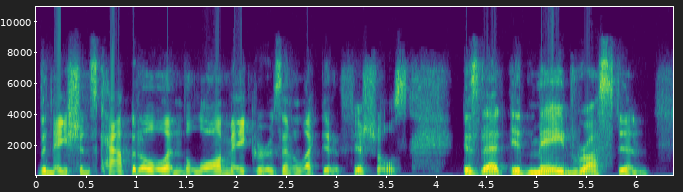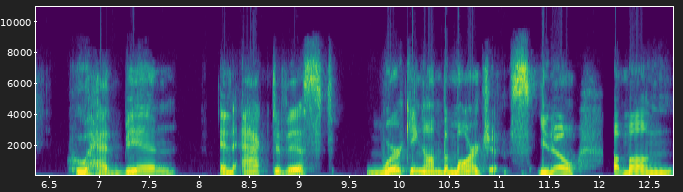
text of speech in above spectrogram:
the nation's capital and the lawmakers and elected officials is that it made Rustin, who had been an activist working on the margins, you know, among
